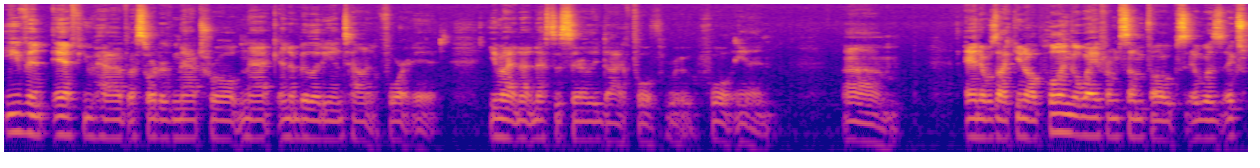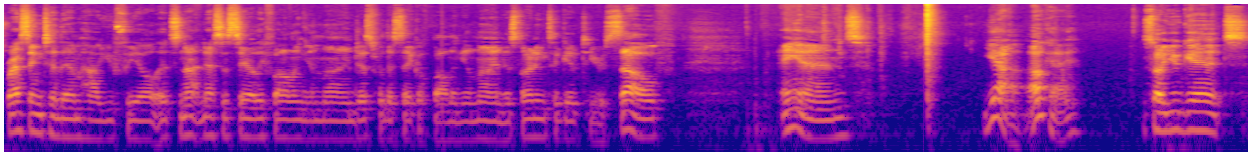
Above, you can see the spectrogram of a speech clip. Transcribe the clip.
even if you have a sort of natural knack and ability and talent for it you might not necessarily dive full through, full in. Um, and it was like, you know, pulling away from some folks. It was expressing to them how you feel. It's not necessarily falling in line just for the sake of falling in line. It's learning to give to yourself. And yeah, okay. So you get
